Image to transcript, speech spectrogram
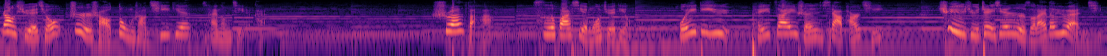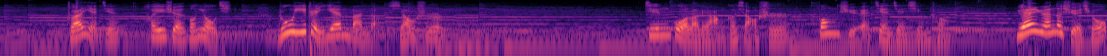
让雪球至少冻上七天才能解开。施完法，丝花谢魔决定回地狱陪灾神下盘棋，去去这些日子来的怨气。转眼间，黑旋风又起，如一阵烟般的消失了。经过了两个小时，风雪渐渐形成，圆圆的雪球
